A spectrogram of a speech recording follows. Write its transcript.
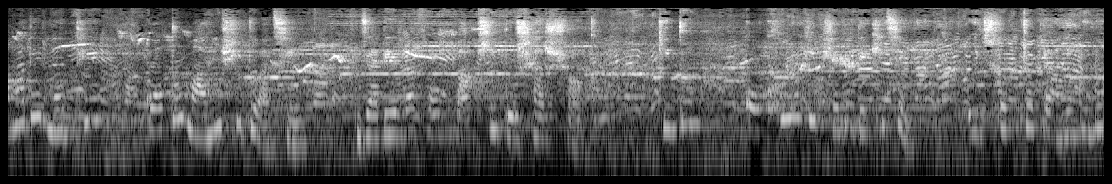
আমাদের মধ্যে কত মানুষই তো আছে, যাদের পাখি পোষার শখ। কিন্তু কখনো কি ভেবে দেখেছেন ওই ছোট্ট প্রাণীগুলো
